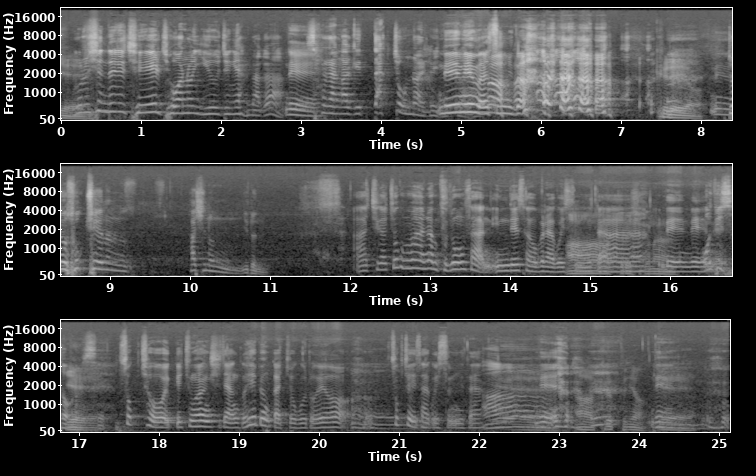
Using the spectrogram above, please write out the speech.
예. 어르신들이 제일 좋아하는 이유 중에 하나가 네. 사랑하기 딱 좋은 날이니까. 네, 네, 맞습니다. 그래요. 네. 저 속초에는 하시는 일은 아, 제가 조그마한 부동산 임대 사업을 하고 있습니다. 아, 그러시구나. 네, 네. 어디서? 예. 속초 이렇게 중앙시장 그 해변가 쪽으로요. 음. 속초에서 하고 있습니다. 아, 네. 아 그렇군요. 네. 예.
